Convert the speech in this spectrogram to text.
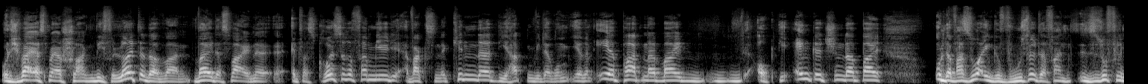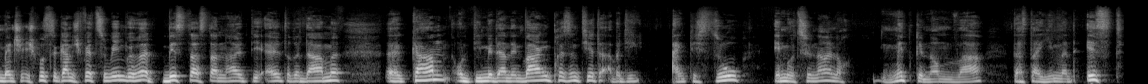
und ich war erstmal erschlagen, wie viele Leute da waren, weil das war eine äh, etwas größere Familie, erwachsene Kinder, die hatten wiederum ihren Ehepartner dabei, auch die Enkelchen dabei. Und da war so ein Gewusel, da waren so viele Menschen, ich wusste gar nicht, wer zu wem gehört, bis das dann halt die ältere Dame äh, kam und die mir dann den Wagen präsentierte, aber die eigentlich so emotional noch mitgenommen war, dass da jemand ist,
